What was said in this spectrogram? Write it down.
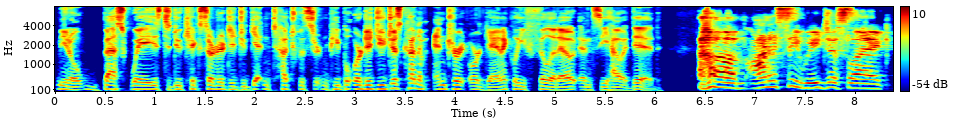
you know, best ways to do Kickstarter? Did you get in touch with certain people, or did you just kind of enter it organically, fill it out, and see how it did? Um, honestly, we just like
